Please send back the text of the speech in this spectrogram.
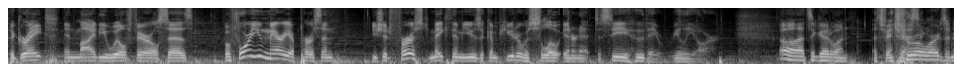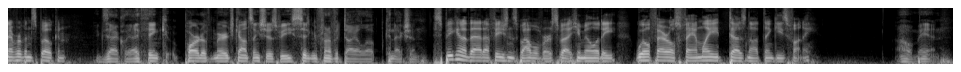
The great and mighty Will Ferrell says Before you marry a person, you should first make them use a computer with slow internet to see who they really are. Oh, that's a good one. That's fantastic. Truer words have never been spoken. Exactly. I think part of marriage counseling should just be sitting in front of a dial up connection. Speaking of that Ephesians Bible verse about humility, Will Ferrell's family does not think he's funny. Oh, man.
